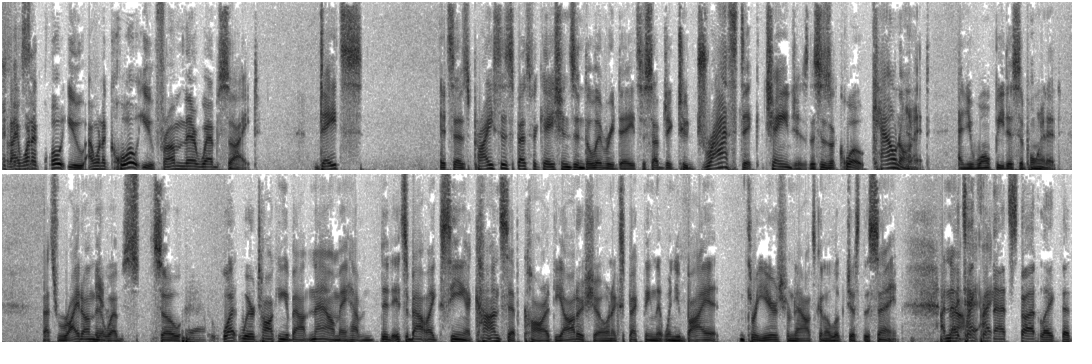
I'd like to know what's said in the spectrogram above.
But I want to quote you. I want to quote you from their website. Dates. It says prices, specifications, and delivery dates are subject to drastic changes. This is a quote. Count on Yeah. it, and you won't be disappointed. That's right on their Yeah. website. So Yeah. what we're talking about now may have. It's about like seeing a concept car at the auto show and expecting that when you buy it three years from now, it's going to look just the same. And I take from I- that, Scott, like that,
